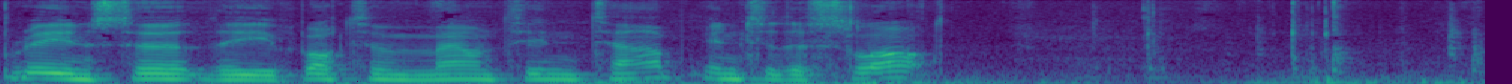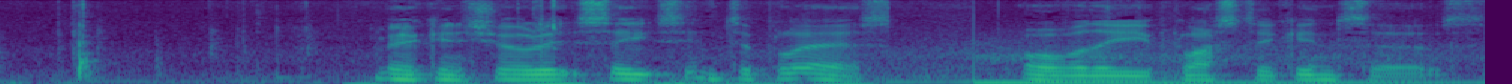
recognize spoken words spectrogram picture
Reinsert the bottom mounting tab into the slot making sure it seats into place over the plastic inserts.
